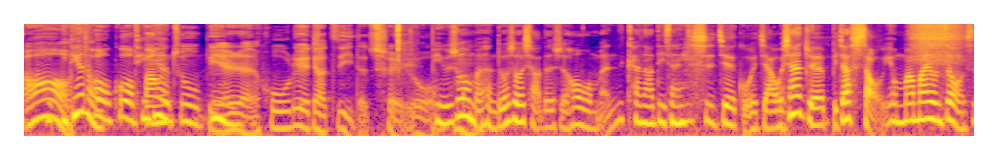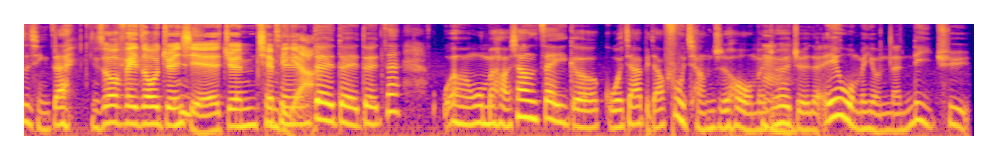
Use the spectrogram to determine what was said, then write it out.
哦，透过帮助别人忽略掉自己的脆弱。比如说，我们很多时候小的时候，我们看到第三世界国家，我现在觉得比较少用妈妈用这种事情在。你说非洲捐血、捐铅笔啊？对对对，在嗯，我们好像在一个国家比较富强之后，我们就会觉得，哎，我们有能力去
